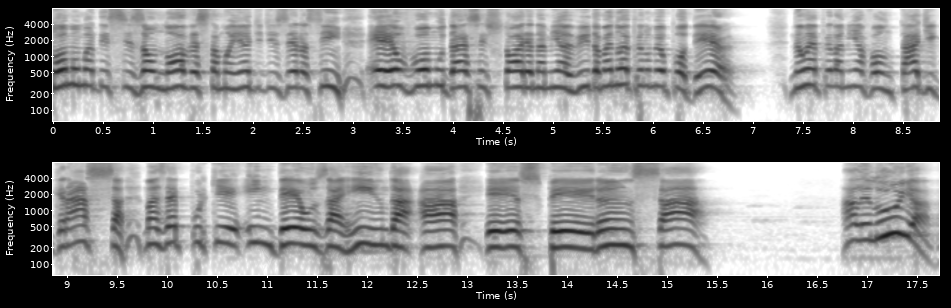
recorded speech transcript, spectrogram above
Toma uma decisão nova esta manhã de dizer assim: eu vou mudar essa história na minha vida, mas não é pelo meu poder, não é pela minha vontade e graça, mas é porque em Deus ainda há esperança. Aleluia!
